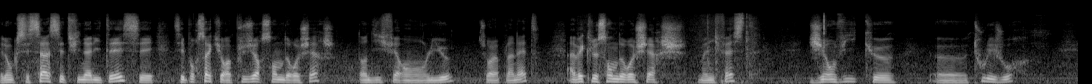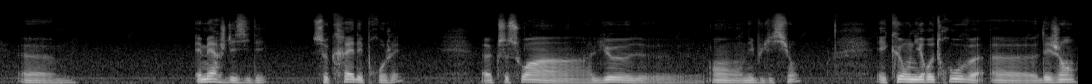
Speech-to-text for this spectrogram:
Et donc c'est ça cette finalité, c'est pour ça qu'il y aura plusieurs centres de recherche dans différents lieux sur la planète. Avec le centre de recherche Manifeste, j'ai envie que euh, tous les jours euh, émergent des idées, se créent des projets, euh, que ce soit un lieu en ébullition, et qu'on y retrouve des gens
